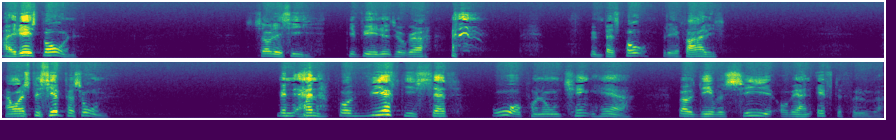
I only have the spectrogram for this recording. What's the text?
Har I læst bogen? Så vil jeg sige, det bliver I nødt til at gøre. Men pas på, for det er farligt. Han var en speciel person. Men han får virkelig sat ord på nogle ting her, hvad det vil sige at være en efterfølger.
